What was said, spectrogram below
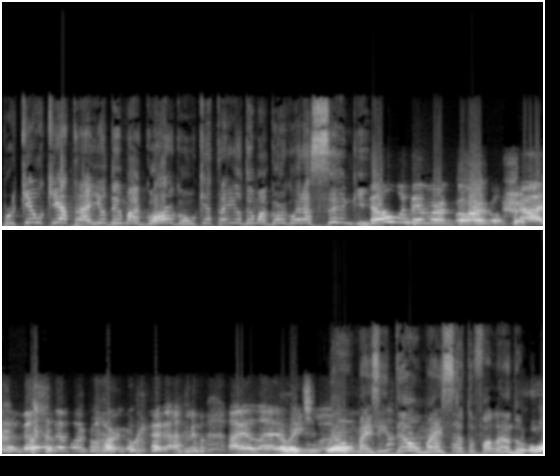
Porque o que atraiu o Demagorgon? O que atraiu o Demagorgon era sangue. Não o Demogorgon, cara. Não o Demogorgon, caralho. A Eleven, Ela é tipo- mano. Não, mas então, mas eu tô falando. O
